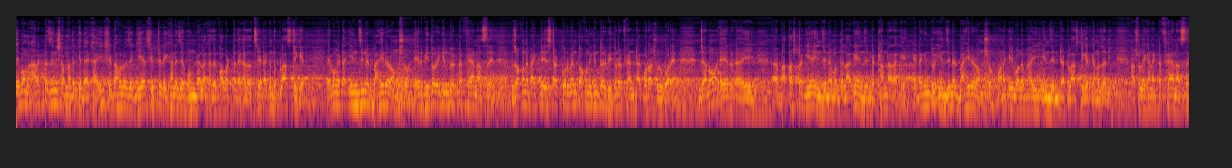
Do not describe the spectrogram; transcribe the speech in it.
এবং আরেকটা জিনিস আপনাদেরকে দেখাই, সেটা হলো যে গিয়ার শিফটের এখানে যে হুন্ডা লেখা যে কভারটা দেখা যাচ্ছে, এটা কিন্তু প্লাস্টিকের। এবং এটা ইঞ্জিনের বাহিরের অংশ। এর ভিতরে কিন্তু একটা ফ্যান আছে। যখন বাইকটা স্টার্ট করবেন, তখনই কিন্তু এর ভিতরে ফ্যানটা ঘোরা শুরু করে। যেন এর এই বাতাসটা গিয়ে ইঞ্জিনের মধ্যে লাগে, ইঞ্জিনটা ঠান্ডা রাখে। এটা কিন্তু ইঞ্জিনের বাহিরের অংশ। অনেকেই বলে, ভাই, ইঞ্জিনটা প্লাস্টিকের কেন জানি? আসলে এখানে একটা ফ্যান আছে।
